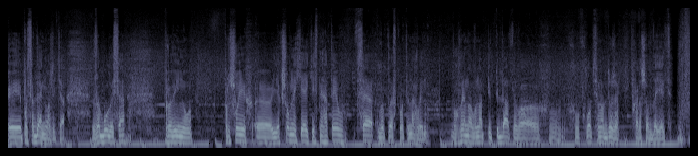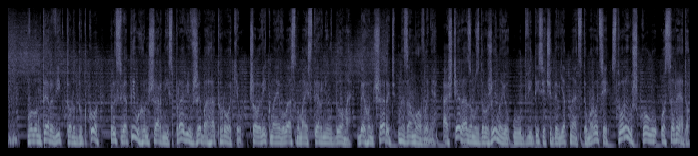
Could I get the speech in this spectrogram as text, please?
е, повсякденного життя. Забулися про війну. Прошу їх, е, якщо в них є якийсь негатив, все виплескувати на глину. Бо глина вона під- піддатлива, х- х- хлопцям вона дуже хорошо вдається. Волонтер Віктор Дудко присвятив гончарній справі вже багато років. Чоловік має власну майстерню вдома, де гончарить на замовлення. А ще разом з дружиною у 2019 році створив школу осередок.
